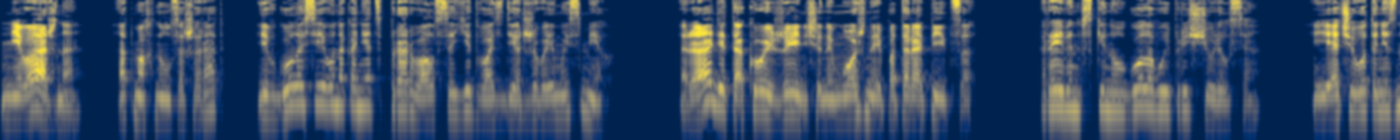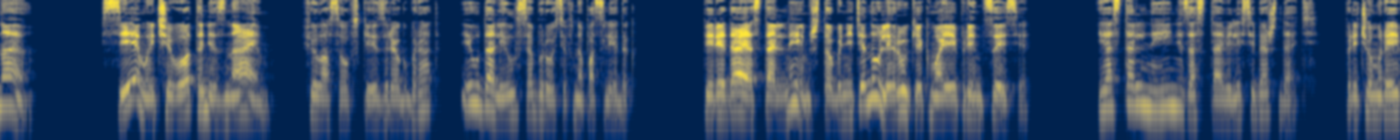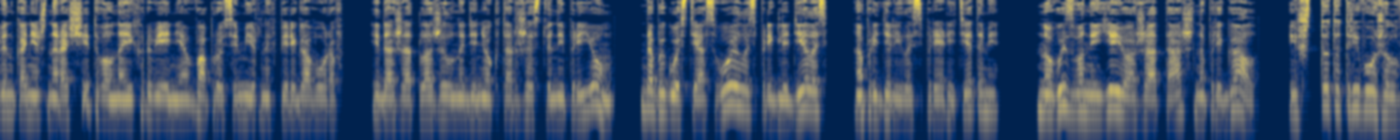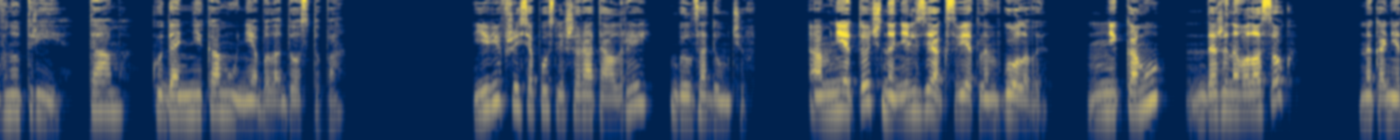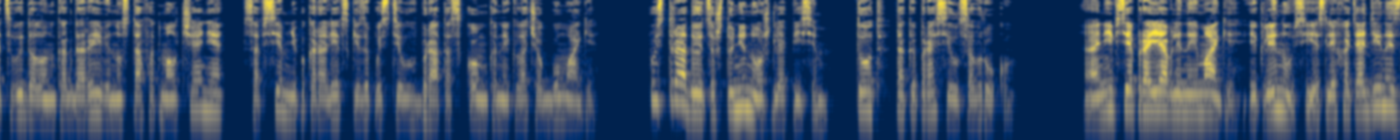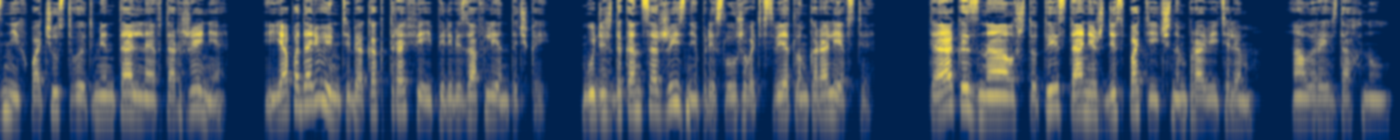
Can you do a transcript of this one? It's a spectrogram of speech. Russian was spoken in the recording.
«Неважно», — отмахнулся Шарат, и в голосе его, наконец, прорвался едва сдерживаемый смех. «Ради такой женщины можно и поторопиться». Рейвен вскинул голову и прищурился. «Я чего-то не знаю?» «Все мы чего-то не знаем», — философски изрек брат и удалился, бросив напоследок. «Передай остальным, чтобы не тянули руки к моей принцессе». И остальные не заставили себя ждать. Причем Рейвен, конечно, рассчитывал на их рвение в вопросе мирных переговоров и даже отложил на денек торжественный прием, дабы гостья освоилась, пригляделась, определилась с приоритетами, но вызванный ею ажиотаж напрягал и что-то тревожил внутри, там, куда никому не было доступа. Явившийся после Ширата Алрей был задумчив. «А мне точно нельзя к светлым в головы? Никому? Даже на волосок?» Наконец выдал он, когда Рейвен, устав от молчания, совсем не по-королевски запустил в брата скомканный клочок бумаги. Пусть радуется, что не нож для писем. Тот так и просился в руку. Они все проявленные маги, и клянусь, если хоть один из них почувствует ментальное вторжение, я подарю им тебя как трофей, перевязав ленточкой. Будешь до конца жизни прислуживать в светлом королевстве. Так и знал, что ты станешь деспотичным правителем. Алрей вздохнул.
